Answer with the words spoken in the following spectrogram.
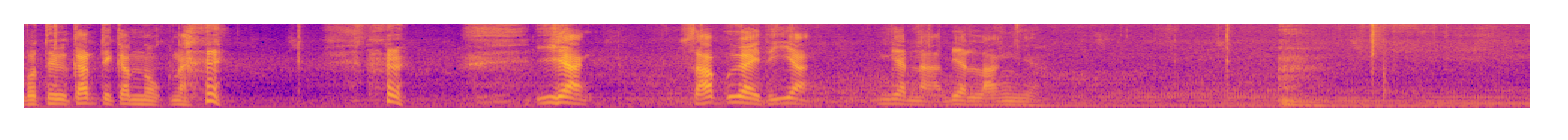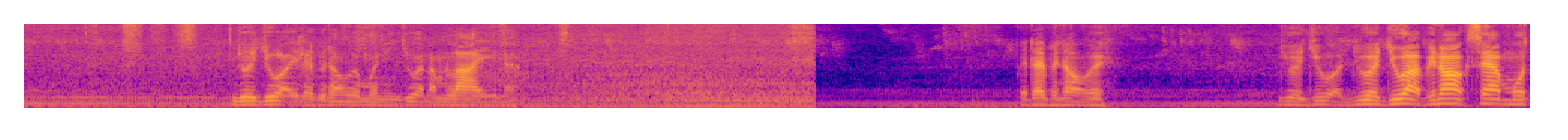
บ่ถือกันติกำนกนะ อีหยังซับเอื้อยติอีหยังเบียนหน้าเบียนหลังเนี่ย ยั่วๆอีกแล้วพี่น้องเอ้ยมื้อนี้ยั่วน้ำลายนะไปได้พี่น้องเอ้ยยั่วยั่วยั่วยั่วพี่น้องแซ่บหมด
